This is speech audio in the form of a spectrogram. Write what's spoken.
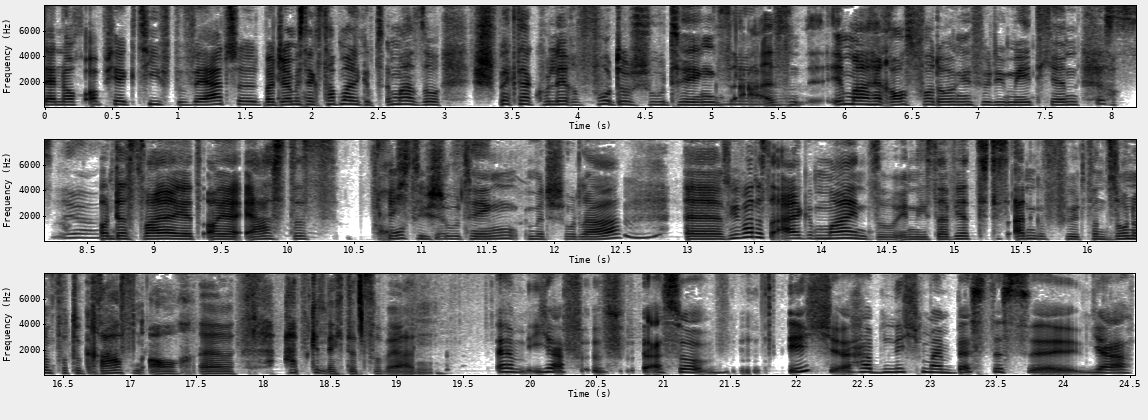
dennoch objektiv bewertet. Bei Jeremy's Next Topmodel gibt es immer so spektakuläre Fotoshootings, Ja. es sind immer Herausforderungen für die Mädchen. Das, ja. Und das war ja jetzt euer erstes Profi-Shooting mit Shula. Äh, wie war das allgemein so, Enisa? Wie hat sich das angefühlt, von so einem Fotografen auch äh, abgelichtet zu werden? Ähm, ja, also ich habe nicht mein Bestes äh, ja,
